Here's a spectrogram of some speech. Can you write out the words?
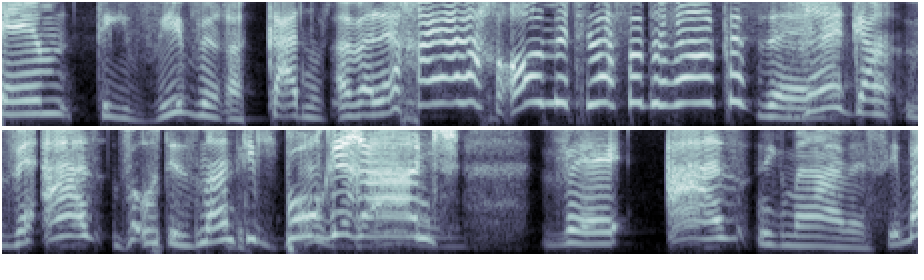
MTV ורקדנו. אבל איך היה לך אומץ לעשות דבר כזה? רגע, ואז, ועוד הזמנתי בורגר ראנץ', ואז נגמרה המסיבה,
